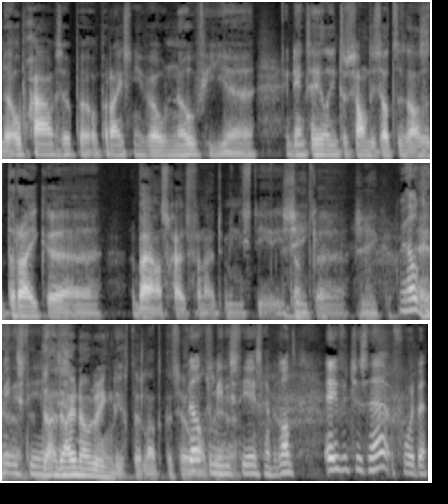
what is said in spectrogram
de opgaves op, op rijksniveau, Novi. eh, ik denk dat het heel interessant is dat als het Rijk eh, erbij aanschuift vanuit de ministeries. Zeker, Dat, eh, zeker. Welke ministeries? De, de uitnodiging ligt er, laat ik het zo wel Welke ministeries hebben? Want eventjes, hè, voor de,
